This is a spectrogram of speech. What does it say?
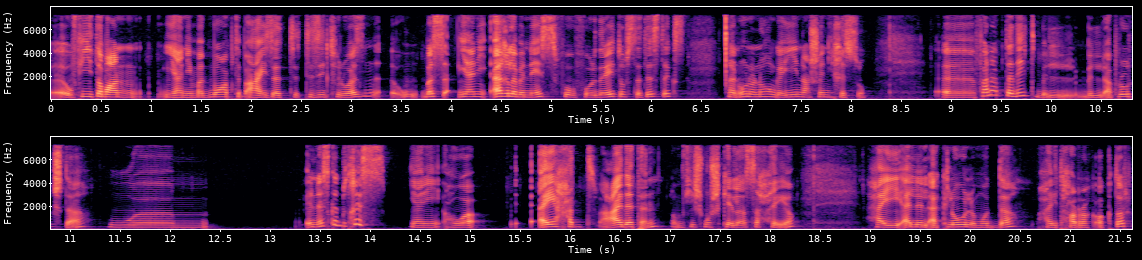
آه، وفي طبعا يعني مجموعة بتبقى عايزة تزيد في الوزن. بس يعني أغلب الناس for the sake of statistics هنقول إنهم جايين عشان يخسوا. فأنا ابتديت بال بال approach ده والناس كانت بتخس. يعني هو أي حد عادة لو مفيش مشكلة صحية هيقلل أكله لمدة هيتحرك أكتر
